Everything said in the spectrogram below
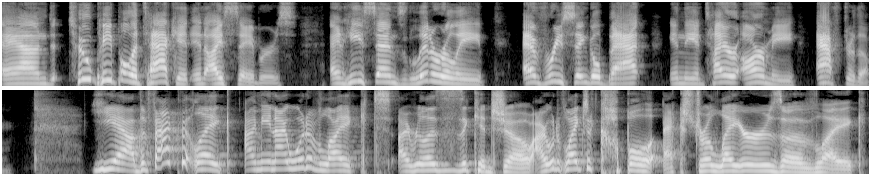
And two people attack it in ice sabers, and he sends literally every single bat in the entire army after them. Yeah, the fact that like I mean I would have liked I realize this is a kid show. I would have liked a couple extra layers of like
